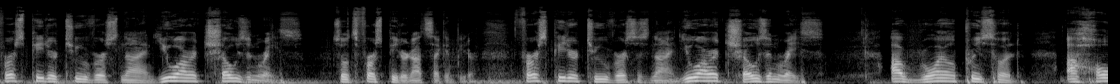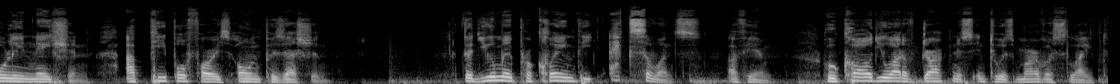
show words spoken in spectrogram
1 Peter 2, verse 9. You are a chosen race. So it's 1 Peter, not 2 Peter. 1 Peter 2, verses 9. You are a chosen race, a royal priesthood, a holy nation, a people for his own possession, that you may proclaim the excellence of him who called you out of darkness into his marvelous light.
